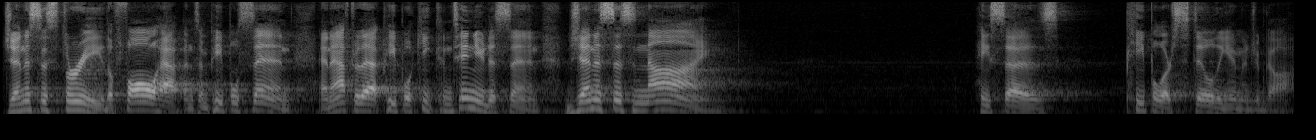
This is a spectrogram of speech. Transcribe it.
Genesis 3, the fall happens and people sin. And after that, people keep, continue to sin. Genesis 9, he says, people are still the image of God.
